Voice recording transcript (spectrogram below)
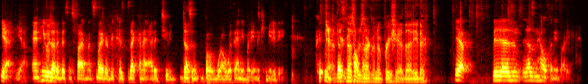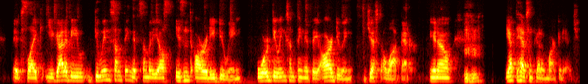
Yeah, yeah. And he was out of business five months later because that kind of attitude doesn't bode well with anybody in the community. It Yeah, your customers aren't going to appreciate that either. Yep. It doesn't it doesn't help anybody. It's like you got to be doing something that somebody else isn't already doing or doing something that they are doing just a lot better. You know, hmm you have to have some kind of market edge.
